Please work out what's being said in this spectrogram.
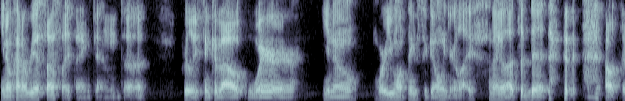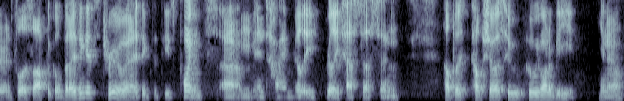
you know, kind of reassess. I think and uh, really think about where you know where you want things to go in your life. And I know that's a bit out there and philosophical, but I think it's true. And I think that these points um, in time really, really test us and help help show us who who we want to be. You know,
